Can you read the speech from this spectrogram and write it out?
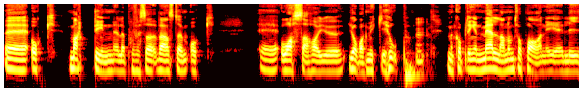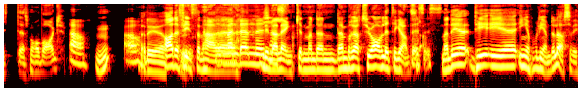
Eh, och Martin, eller professor Wernström och eh, Åsa har ju jobbat mycket ihop. Men kopplingen mellan de två paren är lite småvag. Ja. Mm. ja. Ja, det är Ja, det finns den här eh, den, eh, lilla känns- länken, men den, den bröts ju av lite grann. Men det, det är inga problem, det löser vi.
